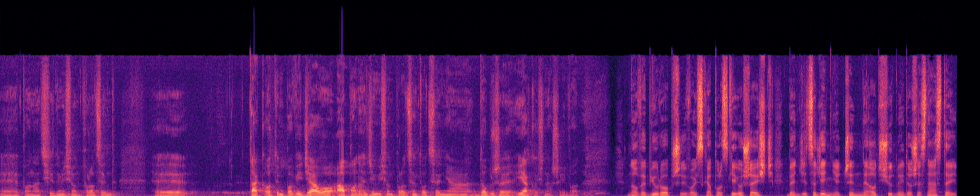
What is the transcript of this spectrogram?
e, ponad 70% e, tak o tym powiedziało, a ponad 90% ocenia dobrze jakość naszej wody. Nowe biuro przy Wojska Polskiego 6 będzie codziennie czynne od 7 do 16.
